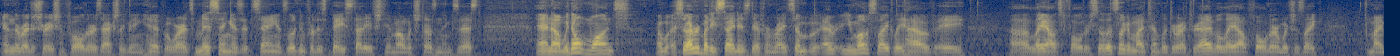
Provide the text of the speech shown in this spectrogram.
in the registration folder is actually being hit, but where it's missing is it's saying it's looking for this base.html, which doesn't exist. And uh, we don't want, uh, so everybody's site is different, right? So you most likely have a uh, layouts folder. So let's look at my template directory. I have a layout folder, which is like my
